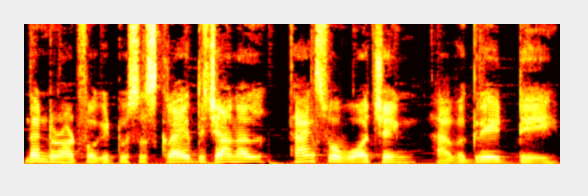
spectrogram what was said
then do not forget to subscribe the channel. Thanks for watching. Have a great day.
